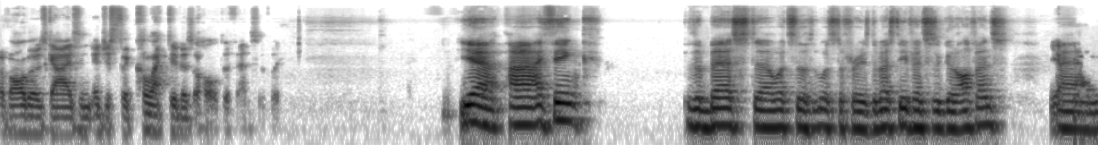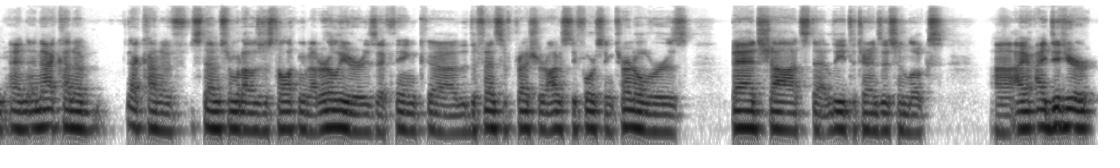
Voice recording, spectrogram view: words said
of all those guys and, and just the collective as a whole defensively. Yeah, uh, I think the best uh, what's the what's the phrase? The best defense is a good offense. Yeah. And and and that kind of that kind of stems from what I was just talking about earlier. Is I think uh, the defensive pressure, obviously forcing turnovers, bad shots that lead to transition looks. Uh, I, I did hear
